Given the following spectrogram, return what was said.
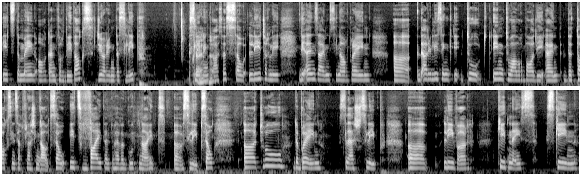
it's the main organ for detox during the sleep sleeping okay, process. So literally, the enzymes in our brain uh, are releasing to into our body, and the toxins are flushing out. So it's vital to have a good night uh, sleep. So uh, through the brain slash sleep, uh, liver, kidneys, skin,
